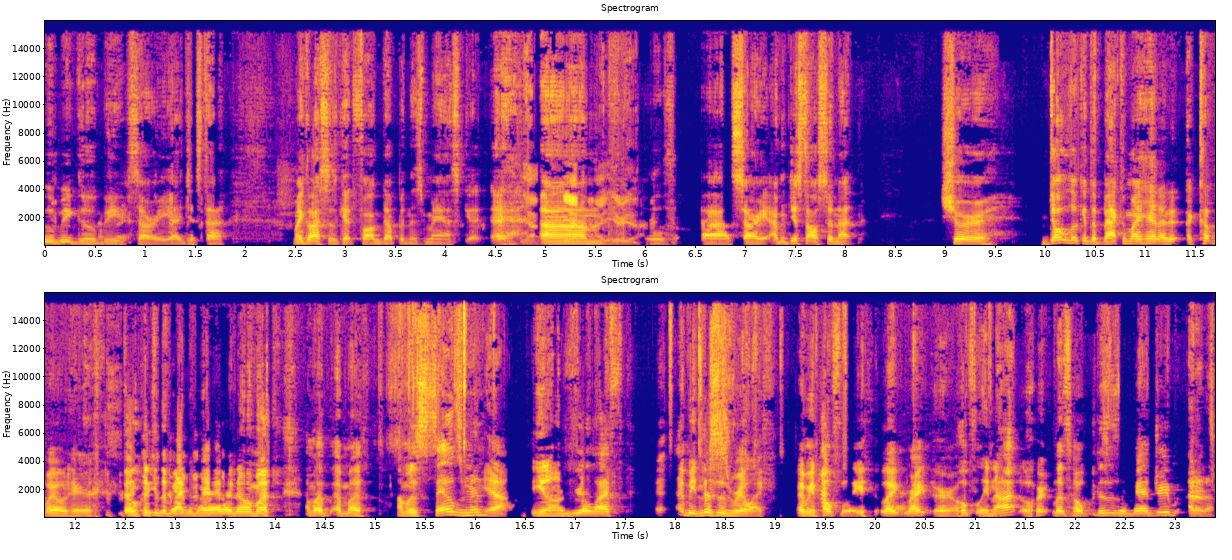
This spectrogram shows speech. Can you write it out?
Ooby Gooby. right. Sorry, I just uh, my glasses get fogged up in this mask. Uh, Yeah, um, yeah, I hear you. Uh, sorry, I'm just also not sure. Don't look at the back of my head. I, I cut my own hair. Don't look at the back of my head. I know I'm a I'm a I'm a I'm a salesman. Yeah. You know, in real life. I mean, this is real life. I mean, hopefully, like right, or hopefully not, or let's hope this is a bad dream. I don't know.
